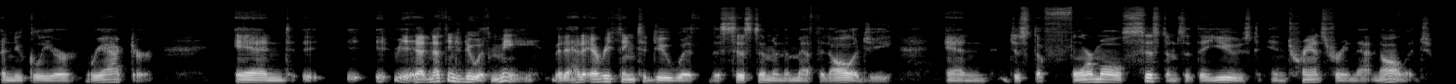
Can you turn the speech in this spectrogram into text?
a nuclear reactor. And it, it, it, had nothing to do with me, but it had everything to do with the system and the methodology and just the formal systems that they used in transferring that knowledge.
